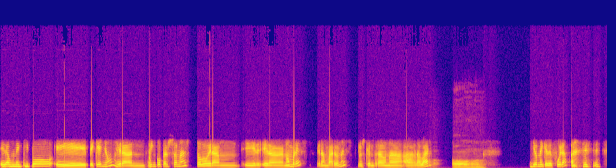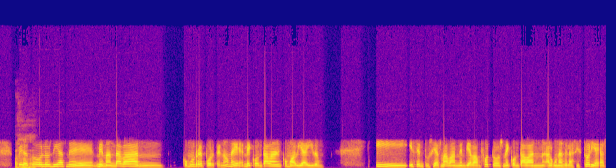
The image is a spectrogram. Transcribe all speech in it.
era un equipo eh, pequeño, eran cinco personas, todo eran, er, eran hombres, eran varones los que entraron a, grabar. Oh. Yo me quedé fuera, pero todos los días me, me mandaban como un reporte, ¿no? Me, me contaban cómo había ido. Y, y, se entusiasmaban, me enviaban fotos, me contaban algunas de las historias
